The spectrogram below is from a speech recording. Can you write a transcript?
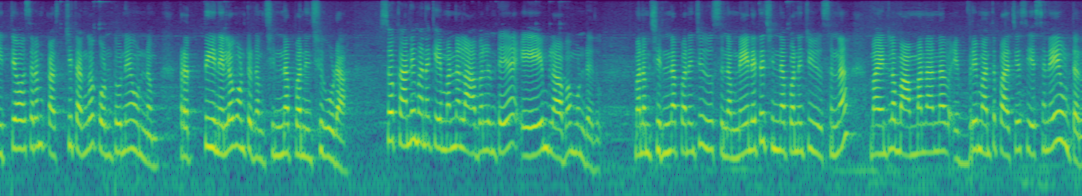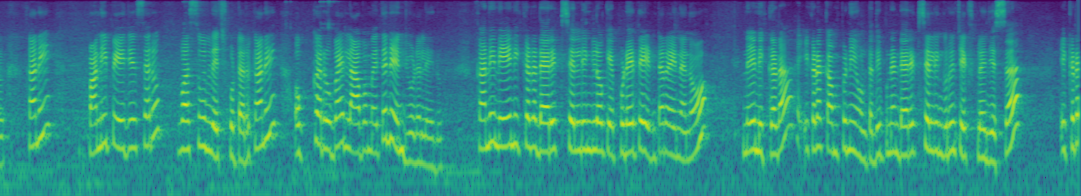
నిత్యావసరం ఖచ్చితంగా కొంటూనే ఉన్నాం. ప్రతి నెల కొంటున్నాం చిన్నప్పటి నుంచి కూడా. సో కానీ మనకి ఏమన్నా లాభాలు ఉంటాయా ఏం లాభం ఉండదు. మనం చిన్నప్పటి నుంచి చూస్తున్నాం. నేనైతే చిన్నప్పటి నుంచి చూస్తున్నా మా ఇంట్లో మా అమ్మ నాన్న ఎవ్రీ మంత్ పర్చేస్ చేస్తూనే ఉంటారు. కానీ పని పే చేస్తారు వస్తువులు తెచ్చుకుంటారు. కానీ ఒక్క రూపాయి లాభం అయితే నేను చూడలేదు. కానీ నేను ఇక్కడ డైరెక్ట్ సెల్లింగ్లోకి ఎప్పుడైతే ఎంటర్ అయినానో నేను ఇక్కడ ఇక్కడ కంపెనీ ఉంటుంది. ఇప్పుడు నేను డైరెక్ట్ సెల్లింగ్ గురించి ఎక్స్ప్లెయిన్ చేస్తా. ఇక్కడ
